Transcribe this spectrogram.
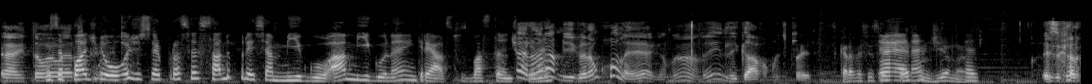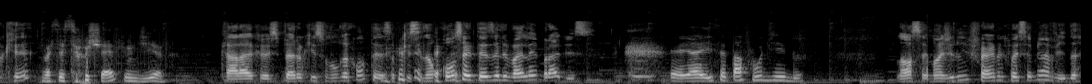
É, então Você pode hoje ser processado por esse amigo. Amigo, né? Entre aspas, bastante. É, aqui, não né? era amigo, era um colega, não, nem ligava muito pra ele. Esse cara vai ser seu É, chefe né? um dia, mano. É. Esse cara o quê? Vai ser seu chefe um dia. Caraca, eu espero que isso nunca aconteça, porque senão com certeza ele vai lembrar disso. E aí você tá fudido. Nossa, imagina o inferno que vai ser minha vida.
